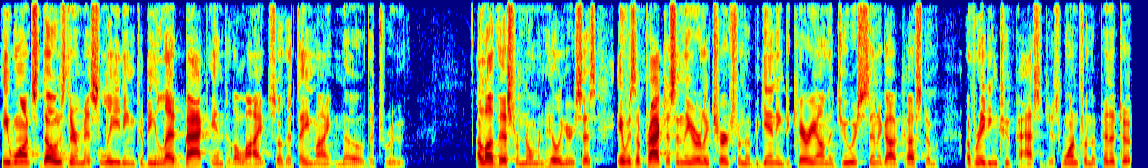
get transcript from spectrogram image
He wants those they're misleading to be led back into the light so that they might know the truth. I love this from Norman Hillyer. He says, It was a practice in the early church from the beginning to carry on the Jewish synagogue custom of reading two passages, one from the Pentateuch,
